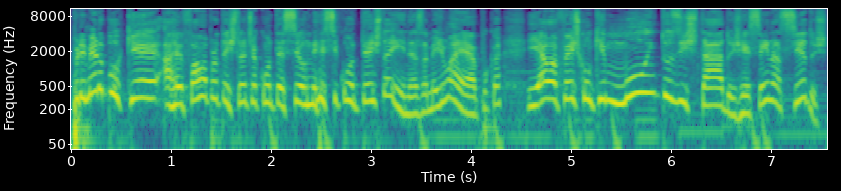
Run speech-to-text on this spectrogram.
Primeiro porque a reforma protestante aconteceu nesse contexto aí, nessa mesma época, e ela fez com que muitos estados recém-nascidos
